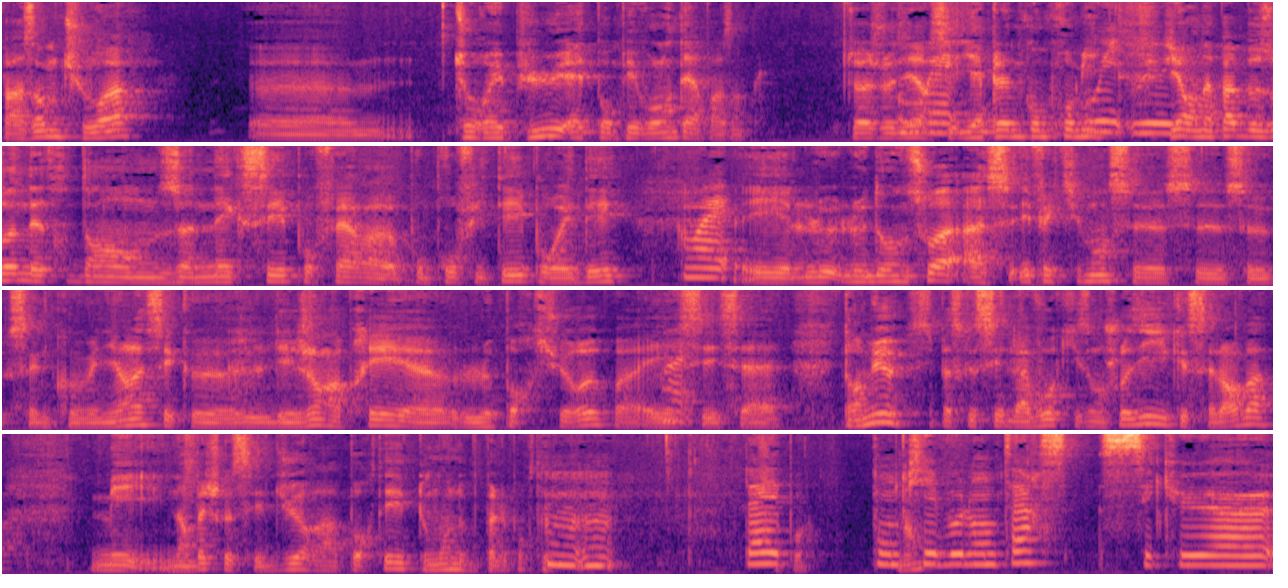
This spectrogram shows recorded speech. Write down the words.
Par exemple, tu vois, euh, tu aurais pu être pompier volontaire, par exemple. Tu vois, je veux dire, Ouais. il y a plein de compromis. Oui, oui, Je veux oui. dire, on n'a pas besoin d'être dans un excès pour faire, euh, pour profiter, pour aider. Ouais. Et le, le don de soi a effectivement ce, ce, ce- cet inconvénient-là, c'est que les gens après le portent sur eux, quoi. Et Ouais. c'est ça. Tant mieux, c'est parce que c'est la voie qu'ils ont choisie, que ça leur va. Mais il n'empêche que c'est dur à porter. Tout le monde ne peut pas le porter. Mm, mm. Là, pompier volontaire, c'est que euh,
